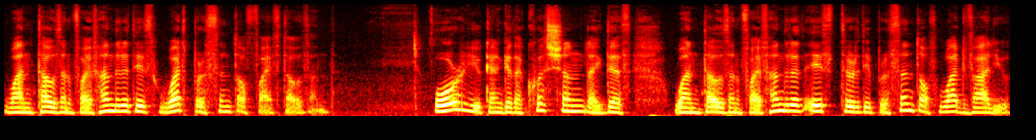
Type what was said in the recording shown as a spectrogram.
1500 is what percent of 5000 or you can get a question like this. 1500 is 30% of what value.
